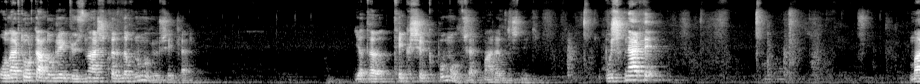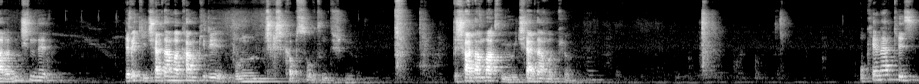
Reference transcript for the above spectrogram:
Onlar da oradan da oraya gözünü açtıklarında bunu mu görecekler? Ya da tek ışık bu mu olacak mağaranın içindeki? Bu ışık nerede? Mağaranın içinde. Demek ki içeriden bakan biri bunun çıkış kapısı olduğunu düşünüyor. Dışarıdan bakmıyor, içeriden bakıyor. Okuyan herkes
